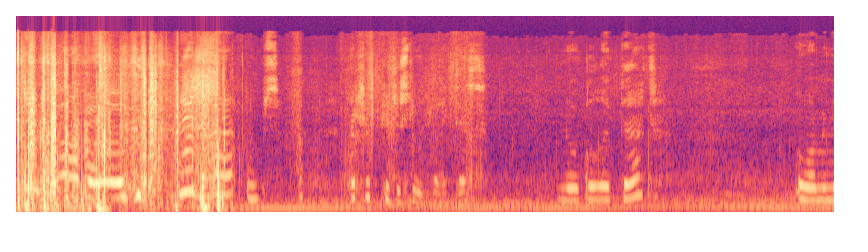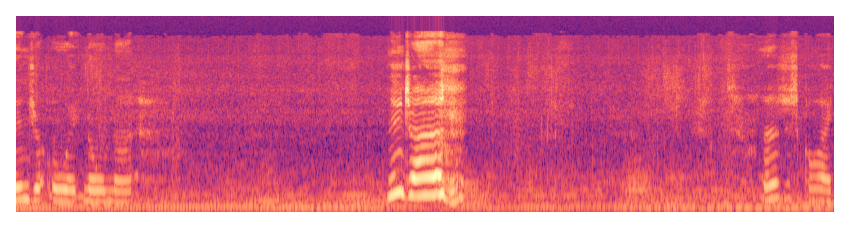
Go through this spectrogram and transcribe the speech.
Ninja! Oops. Actually, we could just do it like this. No, go like that. Oh, I'm a ninja. Oh, wait, no, I'm not. Ninja! Let's just go like.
